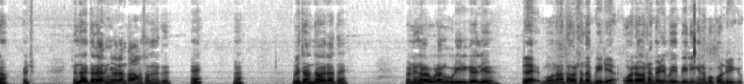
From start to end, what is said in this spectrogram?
ആ കഴിച്ചു. എന്താ ഇത്ര ഇറങ്ങി വരാൻ താമസം നിനക്ക്? ഏ? വിളിച്ചാൽ എന്താ വരാത്തേ? പെണ്ണുങ്ങളെ കൂടെ കൂടിയിരിക്കുക അല്ലയോ ഇത് മൂന്നാമത്തെ വർഷത്തെ പീലിയാണ് ഓരോ വർഷം കഴിയുമ്പോൾ ഈ പീലി ഇങ്ങനെ പൊയ്ക്കൊണ്ടിരിക്കും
